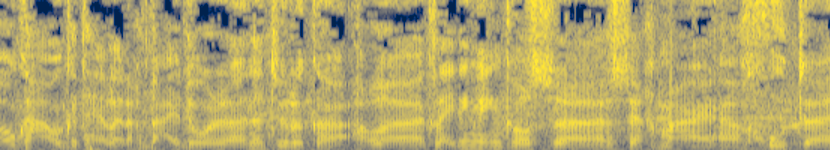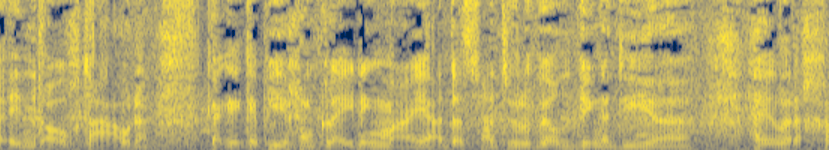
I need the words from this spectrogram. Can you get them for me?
Ook hou ik het heel erg bij door natuurlijk alle kledingwinkels zeg maar goed in het oog te houden. Kijk, ik heb hier geen kleding, maar ja, dat zijn natuurlijk wel de dingen die heel erg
